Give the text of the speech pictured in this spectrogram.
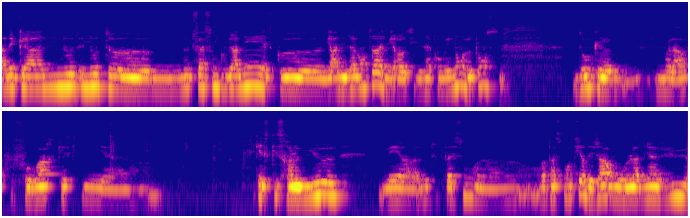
avec une, autre, une, autre, façon de gouverner, est-ce qu'il y aura des avantages, mais il y aura aussi des inconvénients, je pense. Donc euh, voilà, faut, faut voir qu'est-ce qui, euh, sera le mieux. Mais euh, de toute façon, on va pas se mentir. Déjà, on l'a bien vu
